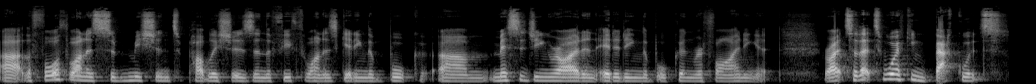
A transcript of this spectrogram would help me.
Uh, the fourth one is submission to publishers, and the fifth one is getting the book um, messaging right and editing the book and refining it. Right, so that's working backwards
